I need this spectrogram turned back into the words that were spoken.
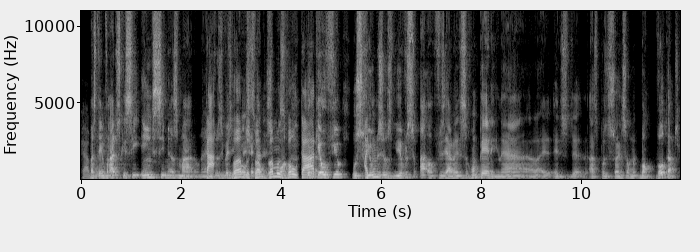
É a Mas tem vários que se ensimesmaram, né? Tá, Inclusive, a gente vamos, vamos, vamos ponto, voltar. porque o fil os a- filmes e os livros ah, fizeram eles romperem, né? Eles, as posições são muito... Bom, voltamos.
